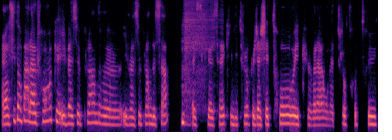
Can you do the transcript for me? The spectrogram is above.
Alors si tu en parles à Franck, il va se plaindre, euh, il va se plaindre de ça parce que c'est vrai qu'il dit toujours que j'achète trop et que voilà, on a toujours trop de trucs.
